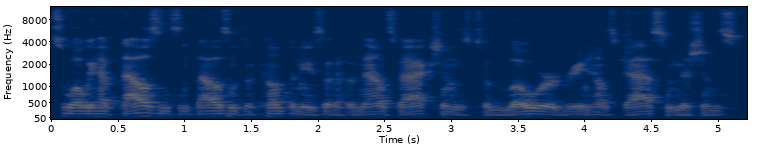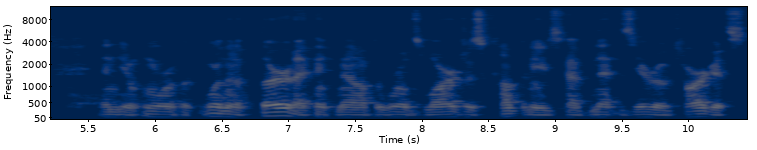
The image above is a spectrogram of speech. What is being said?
So while we have thousands and thousands of companies that have announced actions to lower greenhouse gas emissions, and you know more, more than a third, I think now of the world's largest companies have net zero targets,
